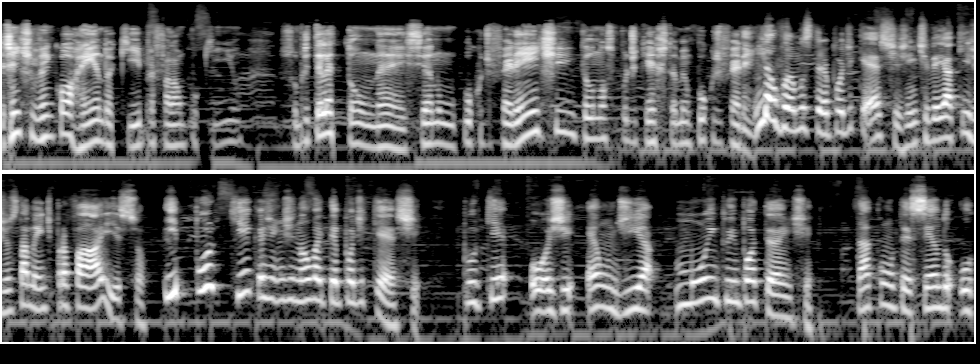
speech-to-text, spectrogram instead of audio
A gente vem correndo aqui para falar um pouquinho sobre Teleton, né? Esse ano um pouco diferente, então o nosso podcast também é um pouco diferente. Não vamos ter podcast, a gente veio aqui justamente para falar isso. E por que que a gente não vai ter podcast? Porque hoje é um dia muito importante. Tá acontecendo o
